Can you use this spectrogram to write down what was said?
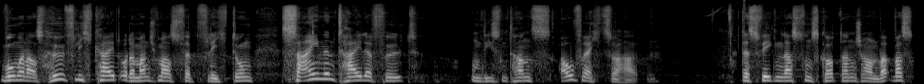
wo man aus Höflichkeit oder manchmal aus Verpflichtung seinen Teil erfüllt um diesen Tanz aufrechtzuerhalten. Deswegen lasst uns Gott anschauen. Was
